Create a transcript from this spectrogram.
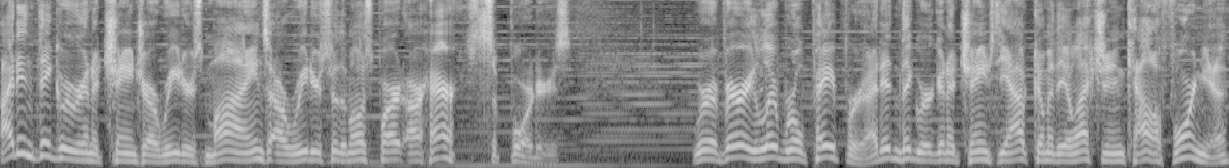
I didn't think we were going to change our readers' minds. Our readers, for the most part, are Harris supporters. We're a very liberal paper. I didn't think we were going to change the outcome of the election in California.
